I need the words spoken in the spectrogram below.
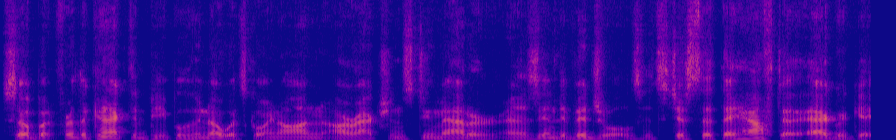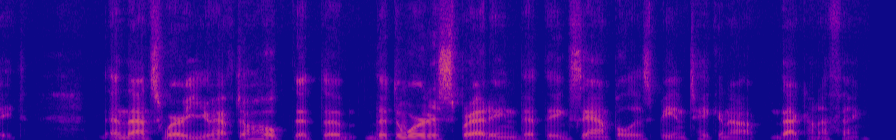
So, but for the connected people who know what's going on, our actions do matter as individuals. It's just that they have to aggregate. And that's where you have to hope that the that the word is spreading, that the example is being taken up, that kind of thing.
